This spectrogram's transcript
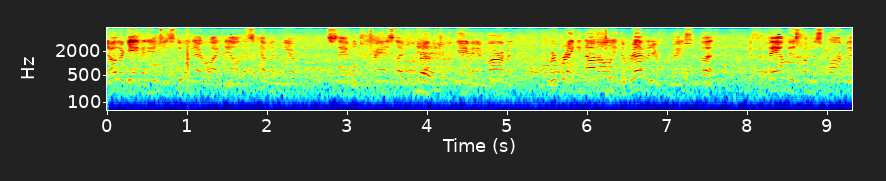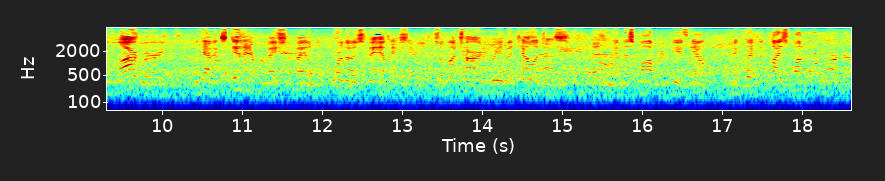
No other gaming engine is doing that right now. That's coming, you know, it's able to translate from Yeah. Revit to a gaming environment. We're bringing not only the Revit information, but if the family is from the SmartBIM library, we have extended information available for those families. So much higher degree of intelligence in this mock review. Now, we quickly place one more marker.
